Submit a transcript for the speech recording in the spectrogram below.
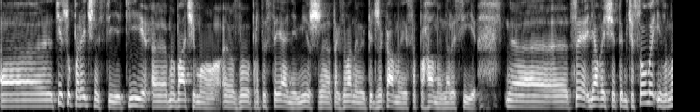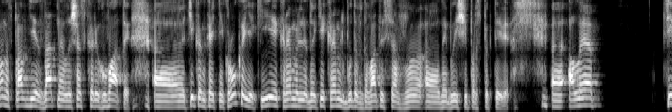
Е, ті суперечності, які е, ми бачимо е, в протистоянні між е, так званими піджаками і сапогами на Росії, е, це явище тимчасове, і воно насправді здатне лише скоригувати е, ті конкретні кроки, які Кремль до яких Кремль буде вдаватися в е, найближчій перспективі. Е, але ці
